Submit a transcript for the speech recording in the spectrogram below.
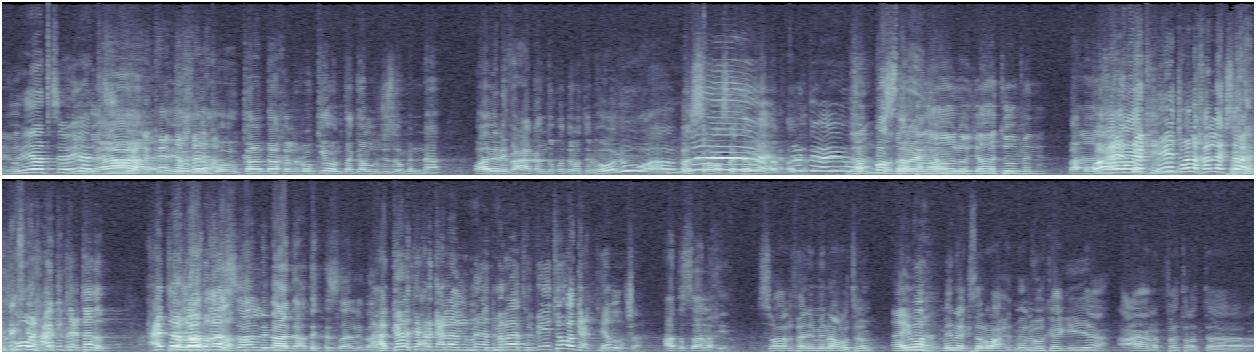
رياض رياض لا كان داخلها. الهيوغاكو كان داخل روكيا وانتقل جزء منه وهذا اللي فعل عنده قدرة الهولو وبس خلاص بهذا القدر. خبصت. الهولو جاته من ب- عندك ولكن بيت ولا خلك ساكت؟ قول حقك تعترض. حتى لو جاوب غلط. السؤال اللي بعده اعطيني السؤال اللي بعده. حق قال تحرق على ادميرالات الفيتو واقعد يلا. عط السؤال الأخير. سؤال فني من ناروتو. أيوه. من أكثر واحد من الهوكاجية عانى بفترة آه،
